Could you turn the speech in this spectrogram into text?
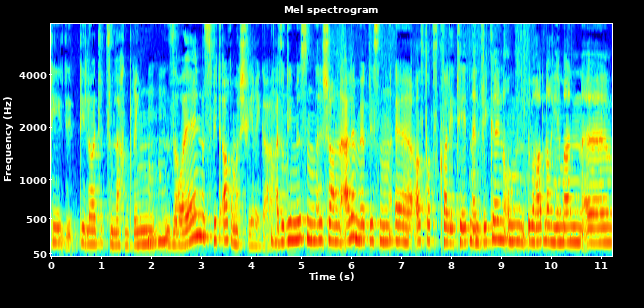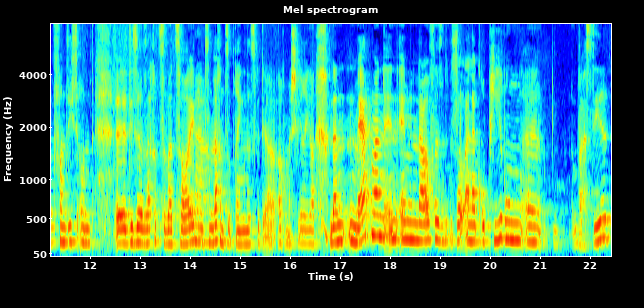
die, die Leute zum Lachen bringen mhm. sollen. Das wird auch immer schwieriger. Also die müssen schon schon alle möglichen äh, Ausdrucksqualitäten entwickeln, um überhaupt noch jemanden äh, von sich und äh, dieser Sache zu überzeugen ja. und zum Lachen zu bringen. Das wird ja auch immer schwieriger. Und dann merkt man in, im Laufe so einer Gruppierung, äh, was die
